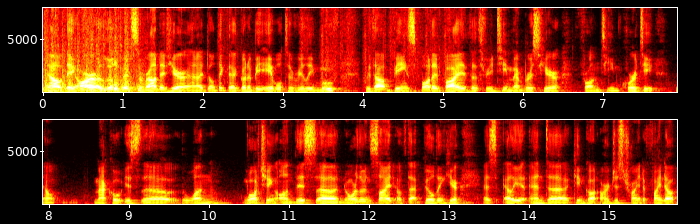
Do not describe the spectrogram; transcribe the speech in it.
now they are a little bit surrounded here, and I don't think they're going to be able to really move without being spotted by the three team members here from Team QWERTY. Now, Mako is the, the one watching on this uh, northern side of that building here as Elliot and uh, God are just trying to find out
